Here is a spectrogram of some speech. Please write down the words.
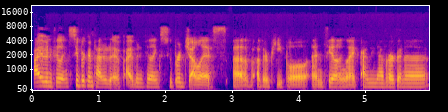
I've been feeling super competitive. I've been feeling super jealous of other people and feeling like I'm never going to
